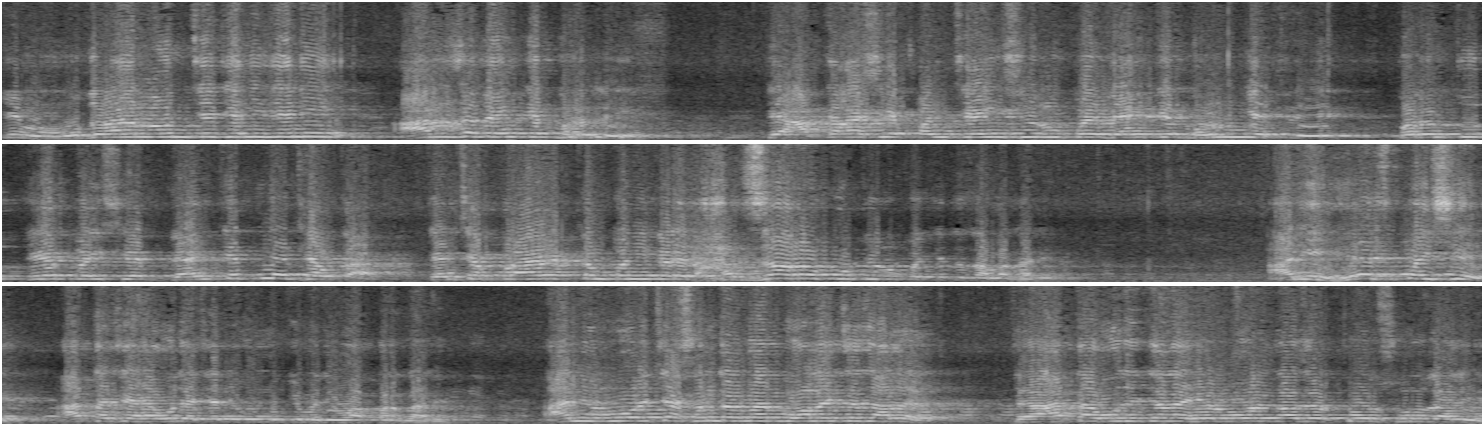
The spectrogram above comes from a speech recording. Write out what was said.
की मुद्रा लोनचे ज्यांनी ज्यांनी अर्ज बँकेत भरले ते अकराशे पंच्याऐंशी रुपये बँकेत भरून घेतले परंतु ते पैसे बँकेत न ठेवता त्यांच्या प्रायव्हेट कंपनीकडे हजारो कोटी रुपये तिथे जमा झाले. आणि हेच पैसे आताच्या ह्या उद्याच्या निवडणुकीमध्ये वापरणार आहेत. आणि रोडच्या संदर्भात बोलायचं झालं तर आता उद्याच्याला हे रोडला जर टोल सुरू झाले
